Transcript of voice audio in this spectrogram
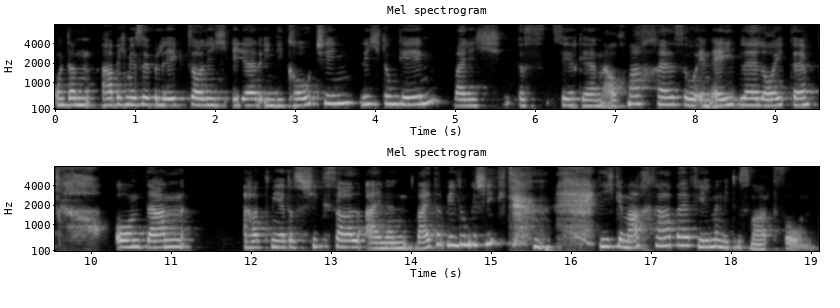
Und dann habe ich mir so überlegt, soll ich eher in die Coaching-Richtung gehen weil ich das sehr gern auch mache, so enable Leute. Und dann hat mir das Schicksal eine Weiterbildung geschickt, die ich gemacht habe, Filmen mit dem Smartphone.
